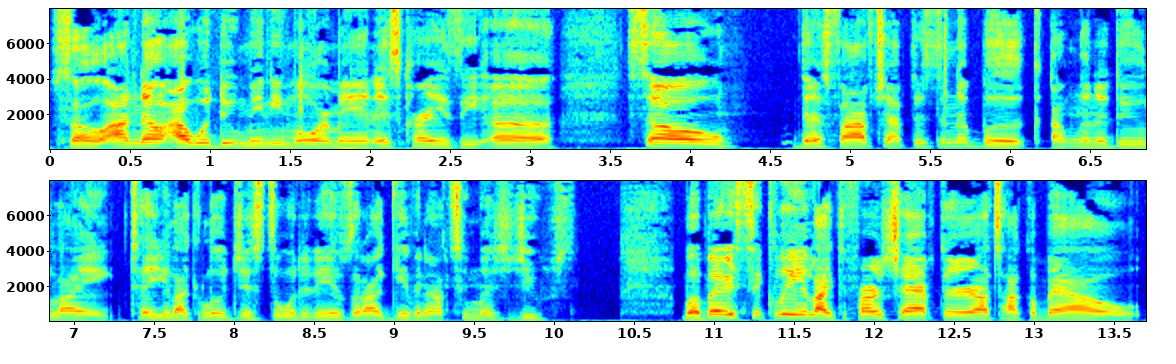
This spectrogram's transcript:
So I know I would do many more, man. It's crazy. Uh so there's five chapters in the book. I'm gonna do like tell you like a little gist of what it is without giving out too much juice. But basically, like the first chapter, I talk about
